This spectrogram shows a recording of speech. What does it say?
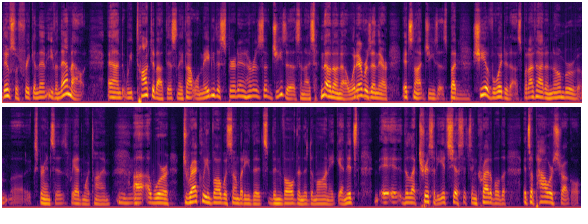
this was freaking them even them out. And we talked about this, and they thought, well, maybe the spirit in her is of Jesus. And I said, no, no, no. Whatever's in there, it's not Jesus. But mm-hmm. she avoided us. But I've had a number of um, uh, experiences, if we had more time, mm-hmm. uh, were directly involved with somebody that's been involved in the demonic. And it's it, the electricity. It's just, it's incredible. The, it's a power struggle.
